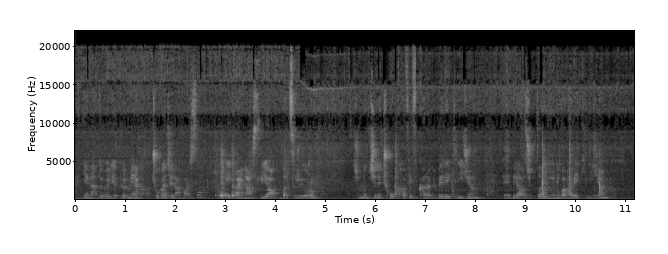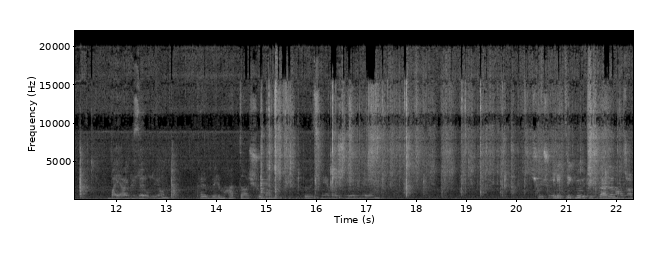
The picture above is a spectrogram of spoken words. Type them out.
Ben genelde öyle yapıyorum. Eğer çok acelem varsa bir kaynar suya batırıyorum. Şimdi bunun içine çok hafif karabiber ekleyeceğim. Ee, birazcık da yeni bahar ekleyeceğim. Bayağı güzel oluyor. Karabiberimi hatta şuradan öğütmeye başlayabilirim. Şu, şu elektrikli öğütücülerden alacağım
